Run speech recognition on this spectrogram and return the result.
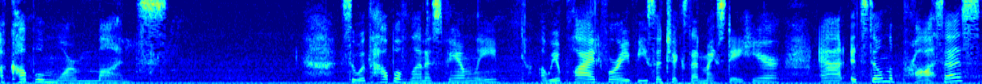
a couple more months. So with the help of Lena's family, uh, we applied for a visa to extend my stay here and it's still in the process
